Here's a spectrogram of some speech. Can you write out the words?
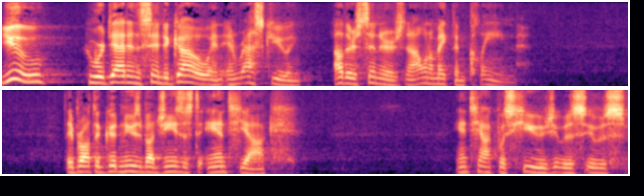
you who were dead in sin, to go and, and rescue other sinners, and I want to make them clean. They brought the good news about Jesus to Antioch. Antioch was huge. It was, it was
